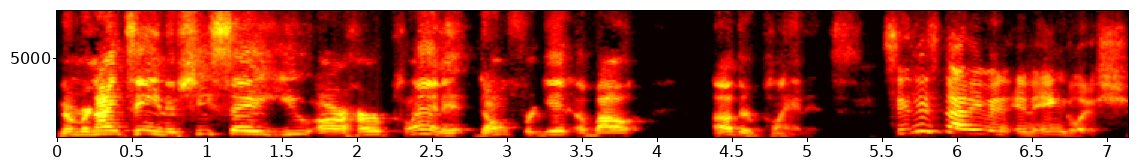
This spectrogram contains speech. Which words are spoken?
Number 19, if she say you are her planet, don't forget about other planets. See, this is not even in English.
